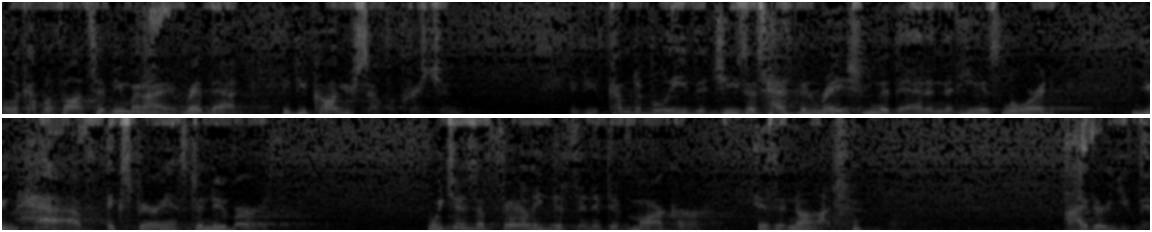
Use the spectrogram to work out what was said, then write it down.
Well, a couple of thoughts hit me when I read that. If you call yourself a Christian, if you've come to believe that Jesus has been raised from the dead and that he is Lord, you have experienced a new birth, which is a fairly definitive marker, is it not? Either you've been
